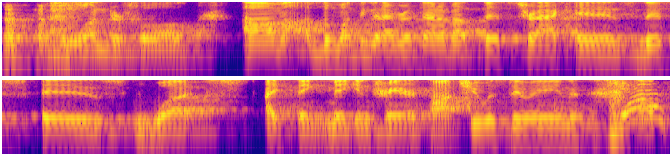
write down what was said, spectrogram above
Wonderful. Um, the one thing that I wrote down about this track is this is what I think Meghan Trainor thought she was doing. Yes. Um,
